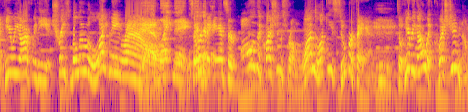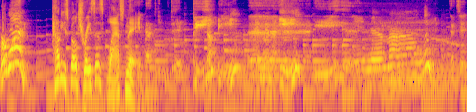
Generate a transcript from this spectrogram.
Right, here we are for the Trace Beaulieu lightning round. Yeah, lightning. So we're going to answer all of the questions from one lucky super fan. So here we go with question number one. How do you spell Trace's last name? Uh, uh, B. A B, and then a E, Uh, E. and then a Lou. uh, That's it.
